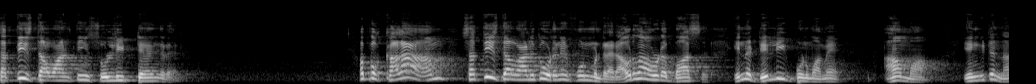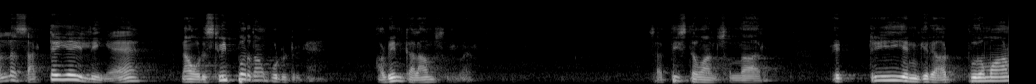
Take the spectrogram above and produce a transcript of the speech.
சதீஷ் தவான்ட்டையும் சொல்லிட்டேங்கிறார். அப்போ கலாம் சதீஷ் தவானுக்கு உடனே ஃபோன் பண்ணுறாரு அவர் தான் அவரோட பாஸ் என்ன டெல்லிக்கு போகணுமாமே? ஆமாம் என்கிட்ட நல்ல சட்டையே இல்லைங்க. நான் ஒரு ஸ்லிப்பர் தான் போட்டுட்டு இருக்கேன் அப்படின்னு கலாம் சொல்கிறார் சதீஷ் தவான் சொன்னார் வெற்றி என்கிற அற்புதமான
